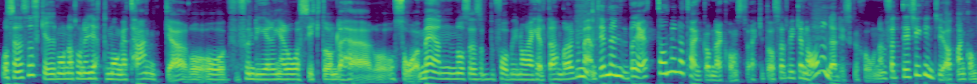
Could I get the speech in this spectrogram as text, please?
Och sen så skriver hon att hon har jättemånga tankar och, och funderingar och åsikter om det här och, och, så. Men, och sen så får vi några helt andra argument. Ja, men berätta om dina tankar om det här konstverket då, så att vi kan ha den där diskussionen. För det tycker inte jag att man kom,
